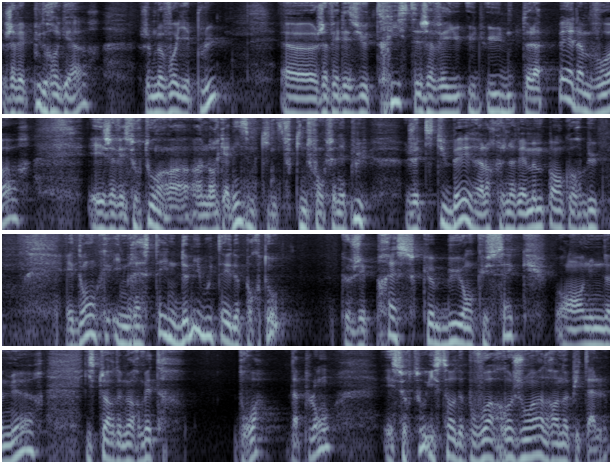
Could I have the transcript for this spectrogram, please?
j'avais plus de regard, je ne me voyais plus. Euh, j'avais les yeux tristes, j'avais eu, de la peine à me voir, et j'avais surtout un, organisme qui, ne fonctionnait plus. Je titubais alors que je n'avais même pas encore bu. Et donc, il me restait une demi-bouteille de Porto, que j'ai presque bu en cul sec en une demi-heure, histoire de me remettre droit d'aplomb, et surtout histoire de pouvoir rejoindre un hôpital.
